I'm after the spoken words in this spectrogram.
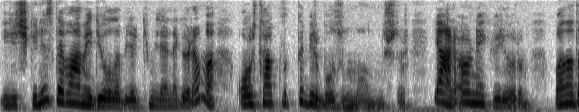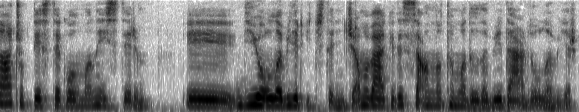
ilişkiniz devam ediyor olabilir kimilerine göre ama ortaklıkta bir bozulma olmuştur. Yani örnek veriyorum bana daha çok destek olmanı isterim e, diyor olabilir içten içe ama belki de size anlatamadığı da bir derdi olabilir.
